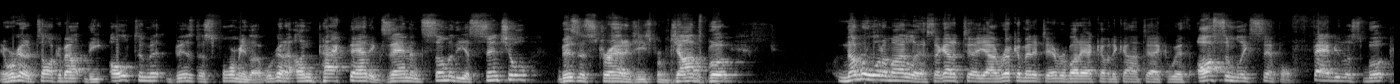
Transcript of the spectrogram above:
and we're going to talk about the ultimate business formula. We're going to unpack that, examine some of the essential business strategies from John's book. Number one on my list, I got to tell you, I recommend it to everybody I come into contact with. Awesomely simple, fabulous book.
